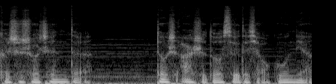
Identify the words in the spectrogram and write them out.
可是说真的，都是二十多岁的小姑娘。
